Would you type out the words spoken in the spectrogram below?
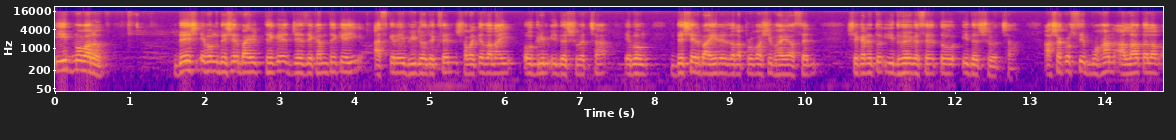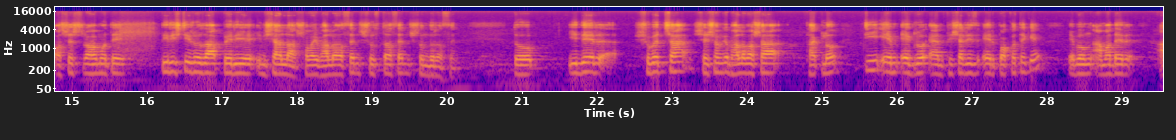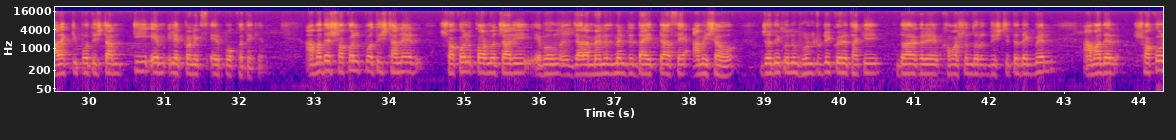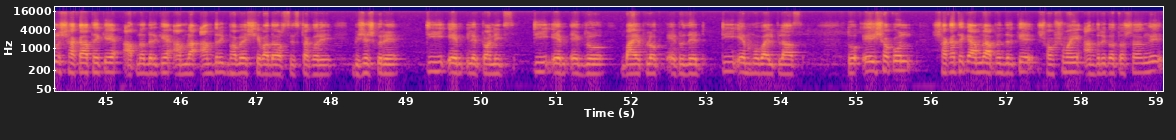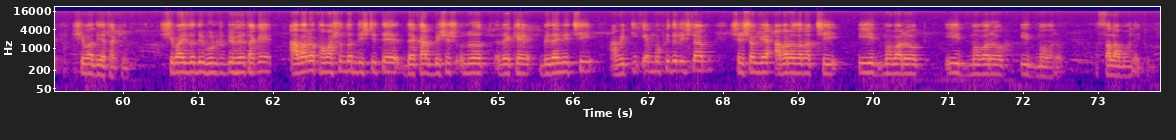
ঈদ মোবারক। দেশ এবং দেশের বাইরে থেকে যে যেখান থেকেই আজকের এই ভিডিও দেখছেন, সবাইকে জানাই অগ্রিম ঈদের শুভেচ্ছা এবং দেশের বাইরে যারা প্রবাসী ভাই আছেন, সেখানে তো ঈদ হয়ে গেছে, তো ঈদের শুভেচ্ছা। আশা করছি মহান আল্লাহ তালার অশেষ রহমতে তিরিশটি রোজা পেরিয়ে ইনশাআল্লাহ সবাই ভালো আছেন, সুস্থ আছেন, সুন্দর আছেন। তো ঈদের শুভেচ্ছা, সেই সঙ্গে ভালোবাসা থাকল T M agro and fisheries এর পক্ষ থেকে এবং আমাদের আরেকটি প্রতিষ্ঠান টি এম ইলেকট্রনিক্স এর পক্ষ থেকে। আমাদের সকল প্রতিষ্ঠানের সকল কর্মচারী এবং যারা ম্যানেজমেন্টের দায়িত্বে আছে, আমি সহ, যদি কোনো ভুল ত্রুটি করে থাকি, দয়া করে ক্ষমা সুন্দর দৃষ্টিতে দেখবেন। আমাদের সকল শাখা থেকে আপনাদেরকে আমরা আন্তরিকভাবে সেবা দেওয়ার চেষ্টা করি। বিশেষ করে T M electronics T M agro, biofloc A to Z T M mobile plus. তো এই সকল শাখা থেকে আমরা আপনাদেরকে সবসময় আন্তরিকতার সঙ্গে সেবা দিয়ে থাকি। সেবায় যদি ভুল ত্রুটি হয়ে থাকে, আবারও ক্ষমাসুন্দর দৃষ্টিতে দেখার বিশেষ অনুরোধ রেখে বিদায় নিচ্ছি। আমি টি এম মফিদুল ইসলাম, সেই সঙ্গে আবারও জানাচ্ছি ঈদ মোবারক ঈদ মোবারক ঈদ মোবারক। আসসালামু আলাইকুম।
